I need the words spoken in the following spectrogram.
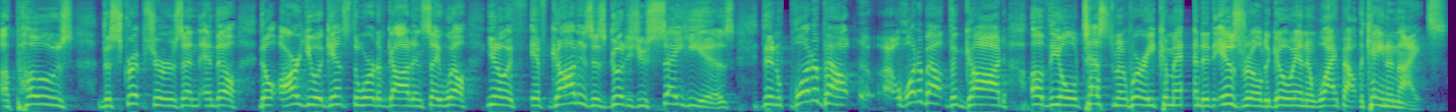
oppose the scriptures and, and they'll they'll argue against the word of God and say, well, you know, if, if God is as good as you say he is, then what about uh, what about the God of the Old Testament where he commanded Israel to go in and wipe out the Canaanites?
